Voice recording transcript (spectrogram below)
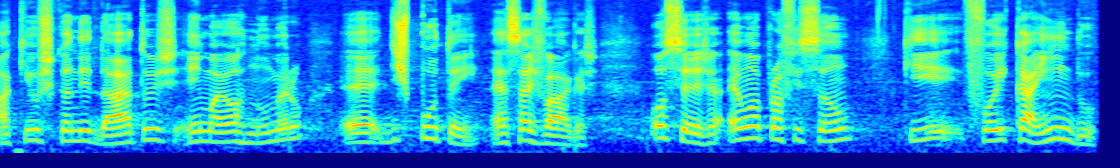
a que os candidatos em maior número é, disputem essas vagas. Ou seja, é uma profissão que foi caindo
